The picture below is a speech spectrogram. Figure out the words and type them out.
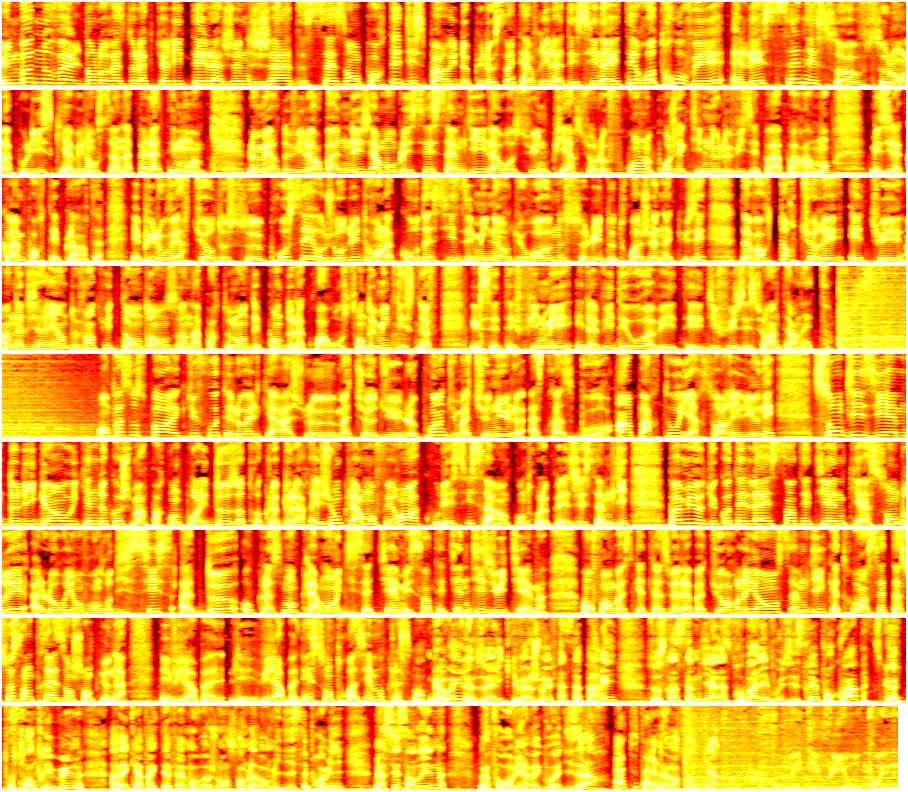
Une bonne nouvelle dans le reste de l'actualité, la jeune Jade, 16 ans, portée disparue depuis le 5 avril à Dessine, a été retrouvée. Elle est saine et sauve, selon la police qui avait lancé un appel à témoins. Le maire de Villeurbanne, légèrement blessé samedi, il a reçu une pierre sur le front. Le projectile ne le visait pas apparemment, mais il a quand même porté plainte. Et puis l'ouverture de ce procès aujourd'hui devant la cour d'assises des mineurs du Rhône, celui de trois jeunes accusés d'avoir torturé et tué un Algérien de 28 ans dans un appartement des pentes de la Croix-Rousse en 2019. Il s'était filmé et la vidéo avait été diffusée sur Internet. On passe au sport avec du foot et l'OL qui arrache le point du match nul à Strasbourg. Un partout hier soir, les Lyonnais sont dixième de Ligue 1. Week-end de cauchemar par contre pour les deux autres clubs de la région. Clermont-Ferrand a coulé 6 à 1 contre le PSG samedi. Pas mieux du côté de l'AS Saint-Etienne qui a sombré à Lorient vendredi 6 à 2 au classement. Clermont est 17e et Saint-Etienne 18e. Enfin en basket, Lasvel a battu Orléans samedi 87 à 73 en championnat. Les les Villeurbanais sont troisième au classement. Ben oui, l'Asvel qui va jouer face à Paris, ce sera samedi à l'Astrobal et vous y serez. Pourquoi? Parce que tous en tribune avec Impact FM, on va jouer ensemble avant midi, c'est promis. Merci Sandrine. L'info revient avec vous à 10h. À tout à l'heure. 9h34. Météolion.net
